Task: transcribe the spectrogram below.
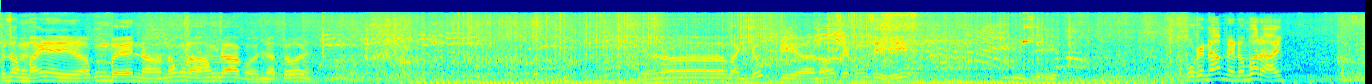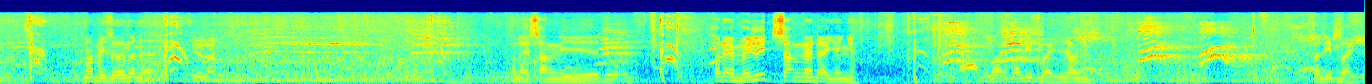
cái dòng máy này thì nó cũng bền, nó nó cũng là Honda của Nhật thôi. Thì nó vành đúc thì ờ, nó sẽ không dỉ. Không dỉ. Ô cái nắp này nó mất à anh? Nắp này rơi mất nữa. Chưa lắm. Con này xăng thì đổ. Con này mấy lít xăng đầy anh nhỉ? Ba, ba lít bảy sao nhỉ? Ba lít bảy.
